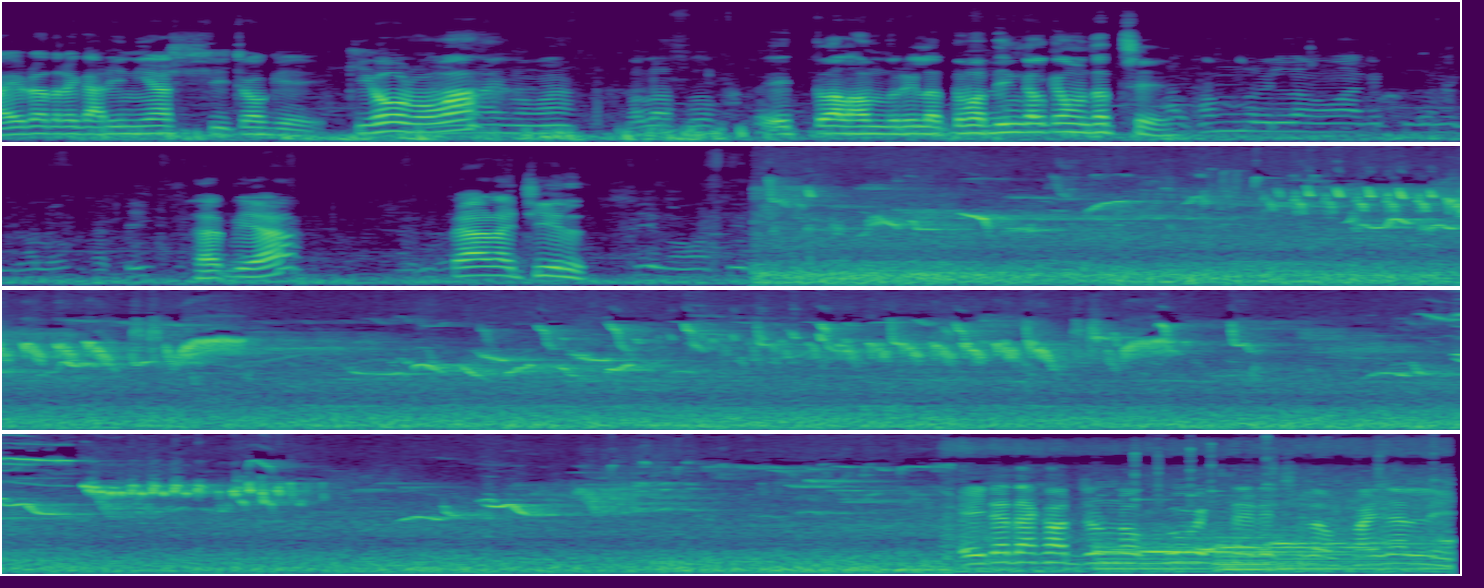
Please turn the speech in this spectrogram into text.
ভাই ব্রাদারের গাড়ি নিয়ে আসছি চকে। কি খবর বাবা মামা। ভালো আছো? এই তো আলহামদুলিল্লাহ। তোমার দিনকাল কেমন যাচ্ছে? আলহামদুলিল্লাহ মামা অনেক ভালো হ্যাপি হ্যাপি হ্যাঁ? প্যারা নাই চিল এইটা দেখার জন্য খুব এক্সাইটেড ছিলাম ফাইনালি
